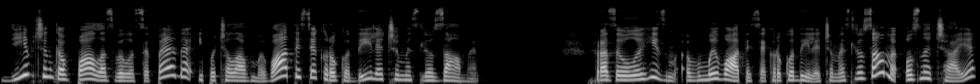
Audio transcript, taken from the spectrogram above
дівчинка впала з велосипеда і почала вмиватися крокодилячими сльозами. Фразеологізм вмиватися крокодилячими сльозами означає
